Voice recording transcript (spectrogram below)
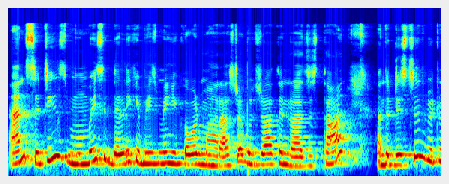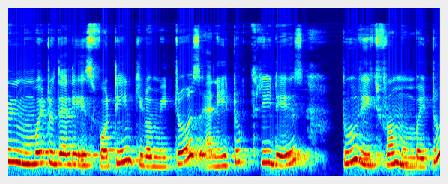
and cities Mumbai से दिल्ली के बीच में he covered Maharashtra, Gujarat and Rajasthan and the distance between Mumbai to Delhi is 14 kilometers and he took three days to reach from Mumbai to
